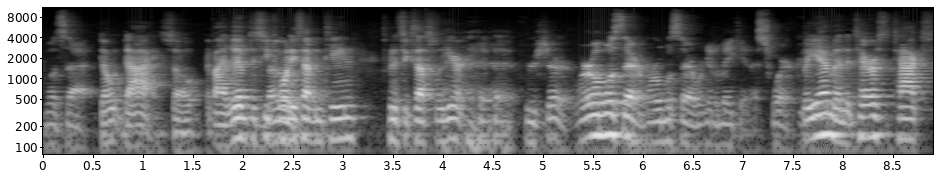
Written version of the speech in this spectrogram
What's that? don't die. So if I live to see Oh. 2017, it's been a successful year. For sure. We're almost there. We're almost there. We're gonna make it. I swear. But yeah, man, the terrorist attacks.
